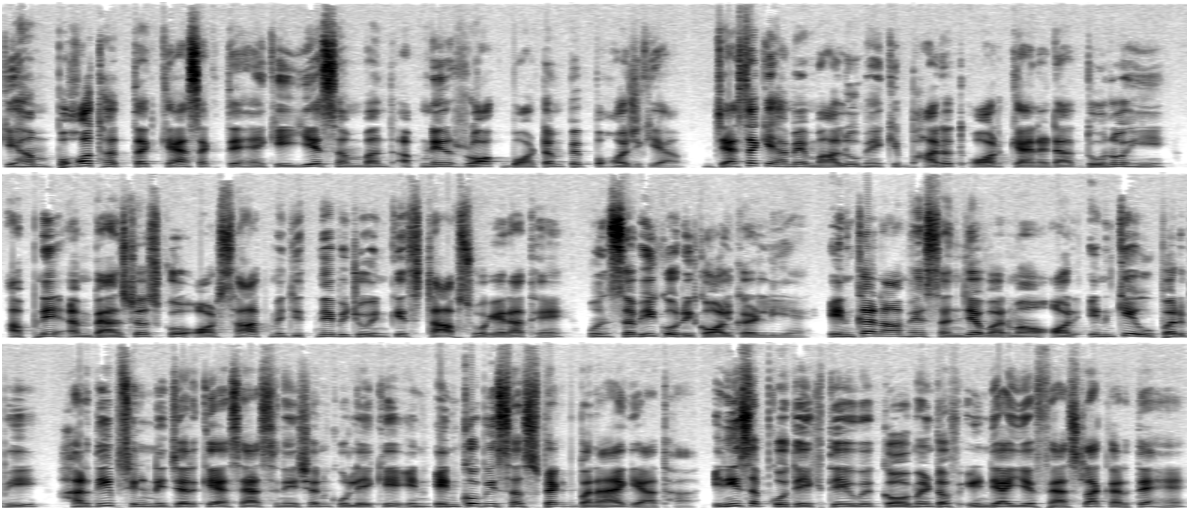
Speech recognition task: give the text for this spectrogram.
कि हम बहुत हद तक कह सकते हैं कि ये संबंध अपने रॉक बॉटम पे पहुँच गया। जैसा कि हमें मालूम है कि भारत और कनाडा दोनों ही अपने एम्बेसडर्स को और साथ में जितने भी जो इनके स्टाफ्स वगैरह थे उन सभी को रिकॉल कर लिए इनका नाम है संजय वर्मा और इनके ऊपर भी हरदीप सिंह निजर के असैसिनेशन को लेके इन, इनको भी सस्पेक्ट बनाया गया था। इन्हीं सबको देखते हुए गवर्नमेंट ऑफ़ इंडिया ये फैसला करते हैं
